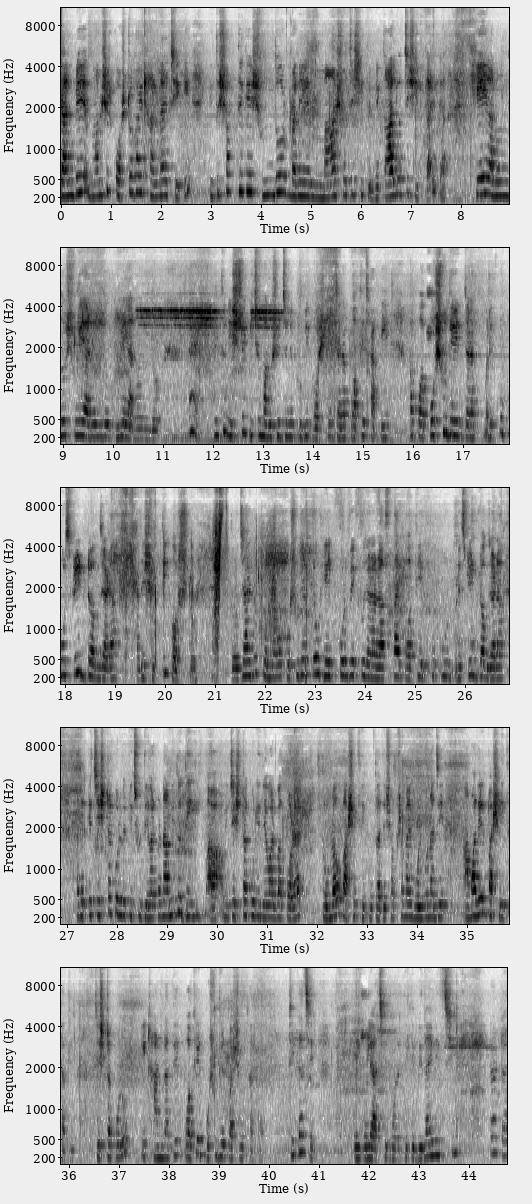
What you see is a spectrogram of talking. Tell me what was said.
জানবে মানুষের কষ্ট হয় ঠান্ডায় ঠিকই, কিন্তু সব থেকে সুন্দর মানে মাস হচ্ছে শীত মানে কাল হচ্ছে শীতকালটা। খেয়ে আনন্দ, শুয়ে আনন্দ, ঘুরে আনন্দ। হ্যাঁ কিন্তু নিশ্চয়ই কিছু মানুষের জন্য খুবই কষ্ট। যারা পথে থাকে বা পশুদের যারা মানে কুকুর স্ট্রিট ডগ যারা, তাদের সত্যি কষ্ট। তো যাই হোক তোমরাও পশুদেরকেও হেল্প করবে একটু, যারা রাস্তায় পথে কুকুর মানে স্ট্রিট ডগ যারা, তাদেরকে চেষ্টা করবে কিছু দেওয়ার। কারণ আমি তো দিই আমি চেষ্টা করি দেওয়ার বা করার। তোমরাও পাশে থেকো। তাদের সবসময় বলব না যে আমাদের পাশেই থাকো। চেষ্টা করো এই ঠান্ডাতে পথের পশুদের পাশেও থাকা। ঠিক আছে? এই বলে আজকে তোমাদের থেকে বিদায় নিচ্ছি। টাটা।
